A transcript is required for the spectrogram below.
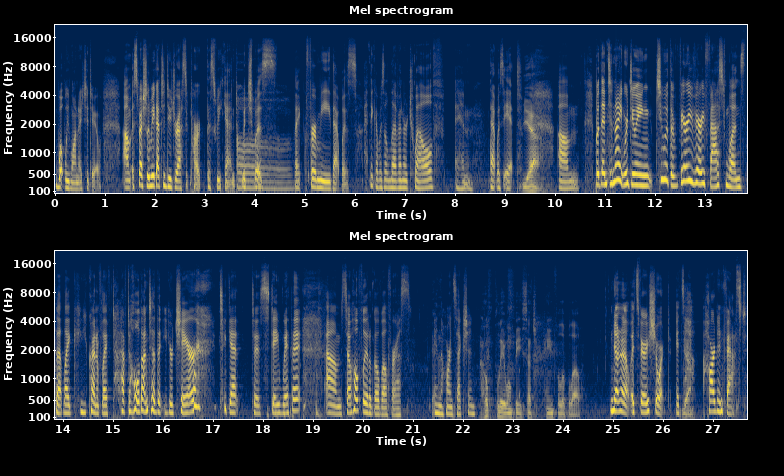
what we wanted to do. Um, especially, we got to do Jurassic Park this weekend, which was like for me, that was, I think I was 11 or 12, and that was it. Yeah. But then tonight we're doing two of the very, very fast ones that like you kind of like have to hold onto the, your chair to get to stay with it. Um, so hopefully it'll go well for us in the horn section. Hopefully, it won't be such a painful a blow. No, no, no. It's very short. It's Yeah. hard and fast,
